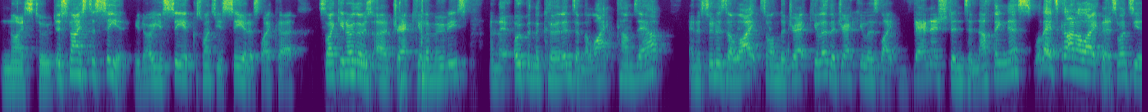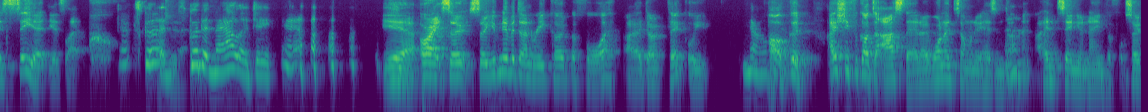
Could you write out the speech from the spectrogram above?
nice to, it's nice to see it, you know, you see it because once you see it, it's like a, it's like, you know, those uh, Dracula movies and they open the curtains and the light comes out. And as soon as the light's on the Dracula, the Dracula's like vanished into nothingness. Well, that's kind of like this. Once you see it, it's like, That's good. Just- Good analogy. Yeah. yeah. All right. So, so you've never done recode before, I don't think, or you, No. Oh, good. I actually forgot to ask that. I wanted someone who hasn't done it. I hadn't seen your name before. So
